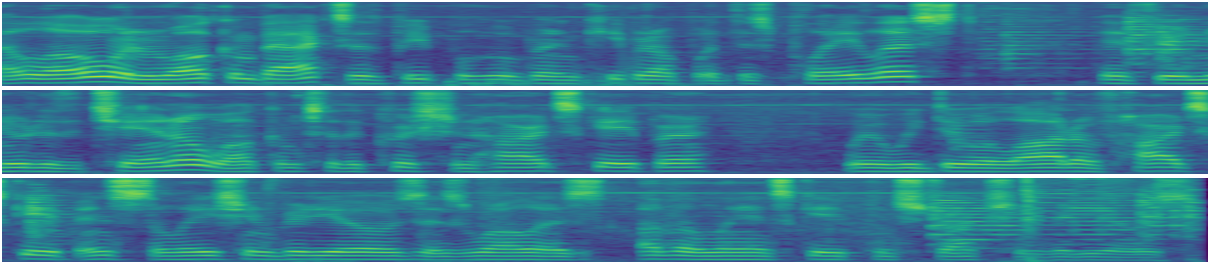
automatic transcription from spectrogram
Hello and welcome back to the people who have been keeping up with this playlist. If you're new to the channel, welcome to the Christian Hardscaper, where we do a lot of hardscape installation videos as well as other landscape construction videos.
